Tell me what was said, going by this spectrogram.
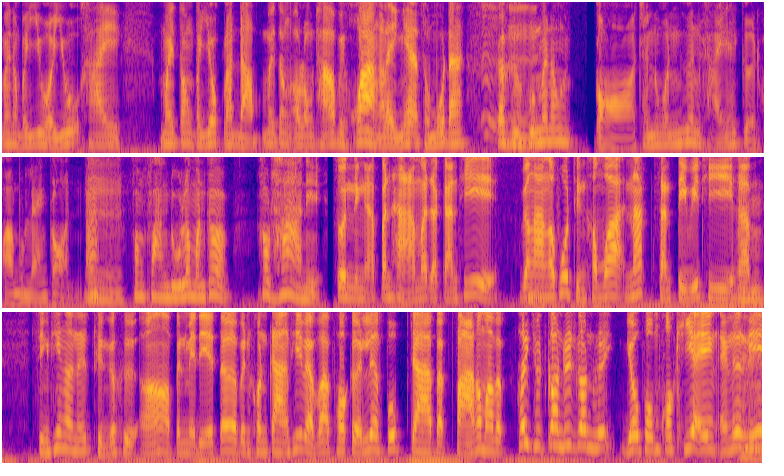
ไม่ต้องไปยั่วยุใคร ไม่ต้องไปยกระดับ ไม่ต้องเอารองเท้าไปคว้างอะไรอย่างเงี้ยสมมุตินะอืมก็คืออมคุณไม่ต้องก่อชนวนเงื่อนไขให้เกิดความรุนแรงก่อนอะอืมฟังฟังๆดูแล้วมันก็เข้าท่านี่ ส่วนหนึ่งอะปัญหามาจากการที่เวลาเราพูดถึงคำว่านักสันติวิธีครับอือฮึสิ่งที่เรานึกถึงก็คือ อ๋อ เป็น mediator เป็นคนกลางที่แบบว่าพอเกิดเรื่องปุ๊บจะแบบฝ่าเข้ามาแบบ เฮ้ยหยุดก่อนหยุดก่อนเฮ้ยเดี๋ยวผมขอเคลียร์เองไอ้เรื่องนี้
